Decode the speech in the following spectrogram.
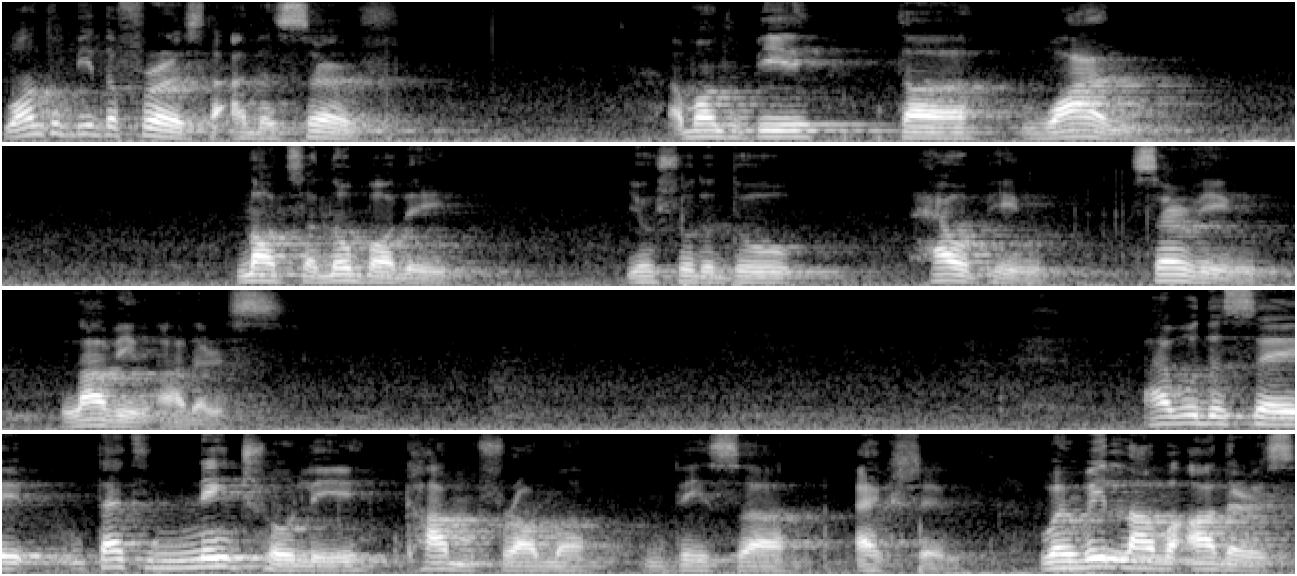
Want to be the first and the serve. I want to be the one, not a nobody. You should do helping, serving, loving others. I would say that naturally come from uh, this uh, action. When we love others,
